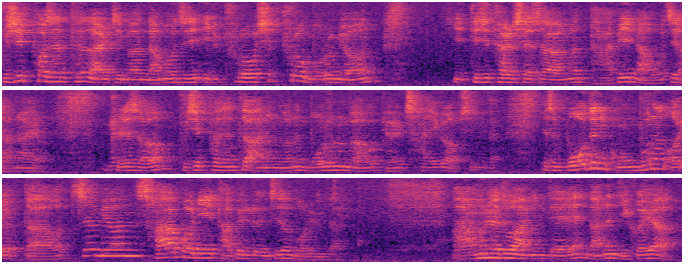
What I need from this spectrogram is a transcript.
90%는 알지만 나머지 1%, 10% 모르면 이 디지털 세상은 답이 나오지 않아요. 그래서 90% 아는 거는 모르는 거하고 별 차이가 없습니다. 그래서 모든 공부는 어렵다. 어쩌면 4번이 답일는지도 모릅니다. 아무래도 아닌데 나는 이거야.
